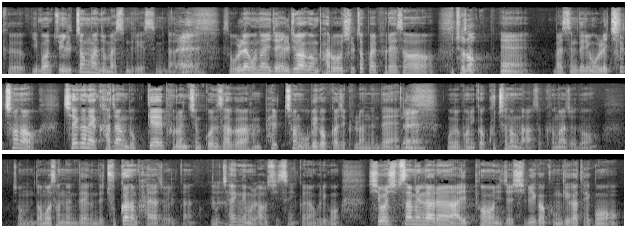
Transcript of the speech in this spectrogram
그 이번 주 일정만 좀 말씀드리겠습니다. 네. 그래서 원래 오늘 이제 LG화학 바로 실적 발표를 해서 9천억? 예. 말씀드리면 원래 7천억 최근에 가장 높게 부른 증권사가 한 8,500억까지 불렀는데 네. 오늘 보니까 9천억 나와서 그마저도 좀 넘어섰는데 근데 주가는 봐야죠 일단 또 차익 매물 나올 수 있으니까요 그리고 10월 13일 날은 아이폰 이제 12가 공개가 되고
